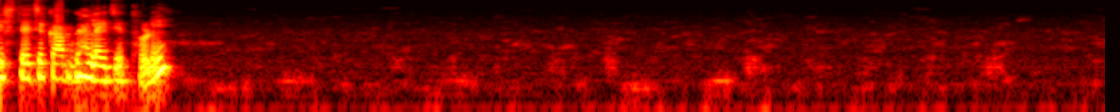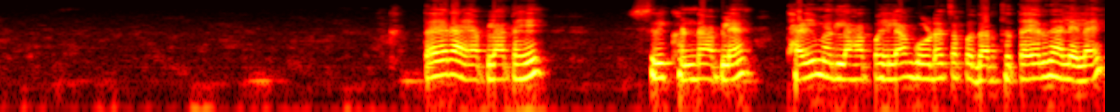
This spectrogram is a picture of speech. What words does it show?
पिस्त्याचे काप घालायचे थोडे. तयार आहे आपला आता हे श्रीखंड आपल्या थाळीमधला हा पहिला गोडाचा पदार्थ तयार झालेला आहे.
